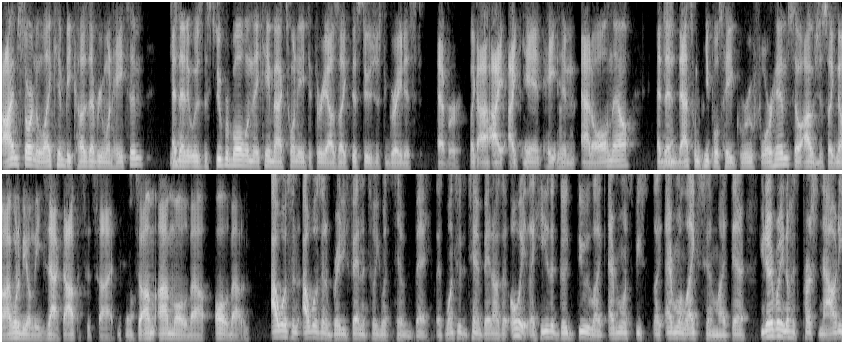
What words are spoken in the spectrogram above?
I'm starting to like him because everyone hates him. Yeah. And then it was the Super Bowl when they came back 28 to 3. I was like, this dude's just the greatest ever. Like I I, I can't hate him at all now. And then yeah. that's when people's hate grew for him. So I was mm-hmm. just like, no, I want to be on the exact opposite side. So I'm I'm all about all about him. I wasn't I wasn't a Brady fan until he went to Tampa Bay. Like once he went to Tampa Bay, and I was like, oh wait, like he's a good dude. Like everyone speaks, like everyone likes him. Like there, you never really know his personality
